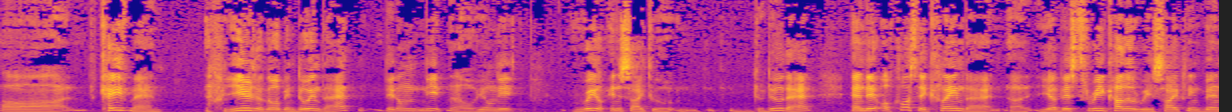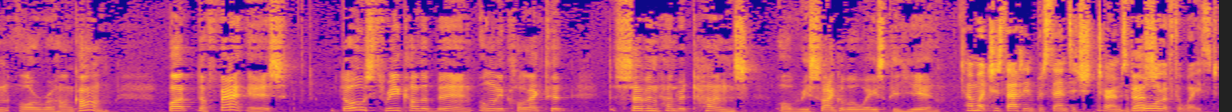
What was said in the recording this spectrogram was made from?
uh, cavemen years ago been doing that. They don't need, you know, you don't need real insight to to do that. And they, of course, they claim that uh, you have this three-color recycling bin all over Hong Kong. But the fact is, those three-color bin only collected 700 tons of recyclable waste a year. How much is that in percentage terms of that's, all of the waste?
